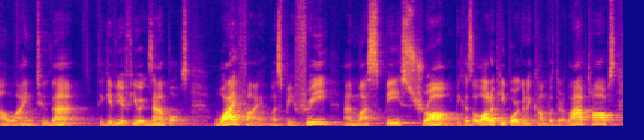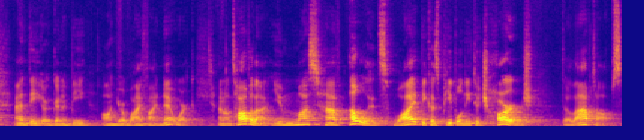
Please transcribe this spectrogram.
align to that. To give you a few examples, Wi-Fi must be free and must be strong because a lot of people are going to come with their laptops and they are going to be on your Wi-Fi network. And on top of that, you must have outlets. Why? Because people need to charge their laptops.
